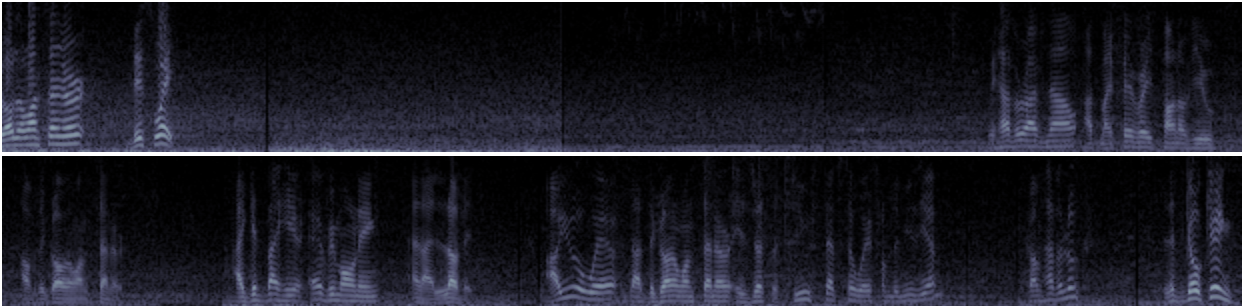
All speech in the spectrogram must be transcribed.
Golden One Center, this way. We have arrived now at my favorite point of view of the Golden One Center. I get by here every morning and I love it. Are you aware that the Golden One Center is just a few steps away from the museum? Come have a look. Let's go Kings!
